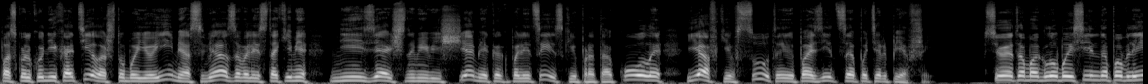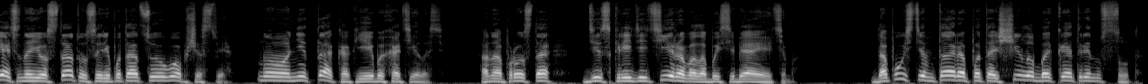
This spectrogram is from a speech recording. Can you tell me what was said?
поскольку не хотела, чтобы ее имя связывали с такими неизящными вещами, как полицейские протоколы, явки в суд и позиция потерпевшей. Все это могло бы сильно повлиять на ее статус и репутацию в обществе, но не так, как ей бы хотелось. Она просто дискредитировала бы себя этим. Допустим, Тара потащила бы Кэтрин в суд.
